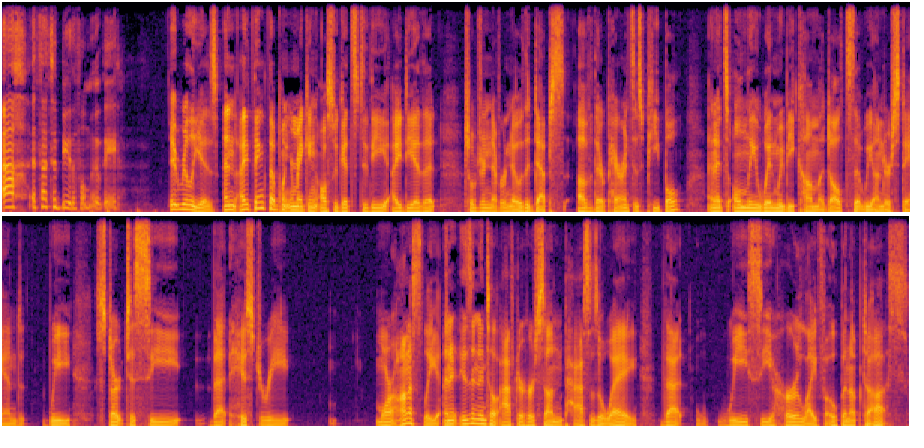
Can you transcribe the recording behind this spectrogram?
Ah, it's such a beautiful movie. It really is. And I think the point you're making also gets to the idea that children never know the depths of their parents as people. And it's only when we become adults that we understand, we start to see that history more honestly. And it isn't until after her son passes away that we see her life open up to us.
